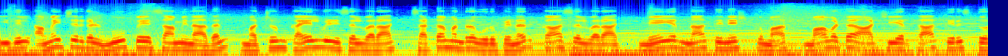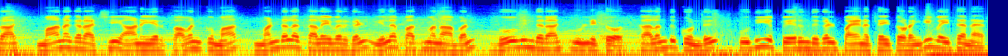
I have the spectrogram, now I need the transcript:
இதில் அமைச்சர்கள் மு. பே. சாமிநாதன் மற்றும் கயல்விழி செல்வராஜ் சட்டமன்ற உறுப்பினர் கா. செல்வராஜ் மேயர் நா. தினேஷ்குமார் மாவட்ட ஆட்சியர் தா கிறிஸ்துராஜ் மாநகராட்சி ஆணையர் பவன்குமார் மண்டல தலைவர்கள் இல. பத்மநாபன் கோவிந்தராஜ் உள்ளிட்டோர் கலந்து கொண்டு புதிய பேருந்துகள் பயணத்தை தொடங்கி வைத்தனர்.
